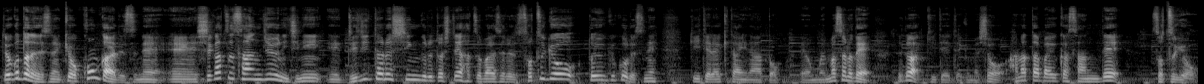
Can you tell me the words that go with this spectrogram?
ということでですね今日今回はですね4月30日にデジタルシングルとして発売される卒業という曲をですね聴いていただきたいなと思いますのでそれでは聴いていただきましょう。花束ゆかさんで卒業。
